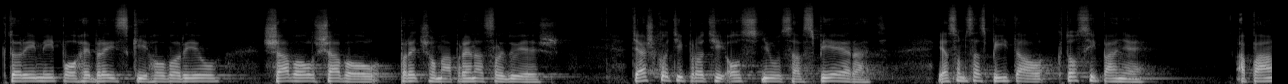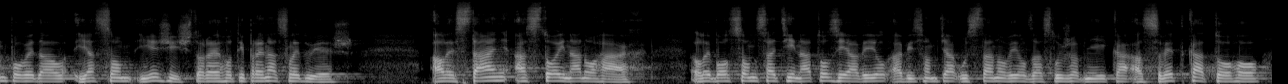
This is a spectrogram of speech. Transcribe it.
ktorý mi po hebrejsky hovoril Šavol, Šavol, prečo ma prenasleduješ? Ťažko ti proti osňu sa vspierať. Ja som sa spýtal, kto si, pane? A pán povedal, ja som Ježiš, ktorého ty prenasleduješ, ale staň a stoj na nohách. lebo som sa ti na to zjavil, aby som ťa ustanovil za služobníka a svetka toho,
